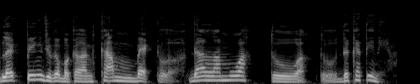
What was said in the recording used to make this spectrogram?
Blackpink juga bakalan comeback loh dalam waktu-waktu dekat ini.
